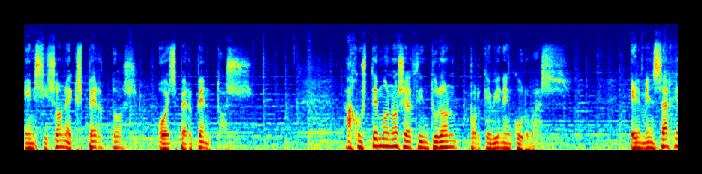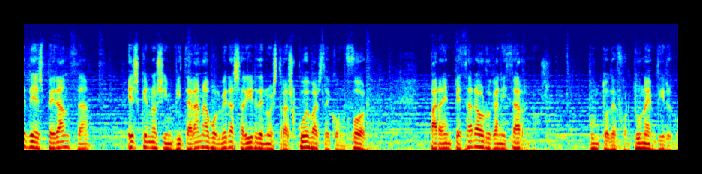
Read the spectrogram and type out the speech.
en si son expertos o esperpentos. Ajustémonos el cinturón porque vienen curvas. El mensaje de esperanza es que nos invitarán a volver a salir de nuestras cuevas de confort para empezar a organizarnos, punto de fortuna en Virgo,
